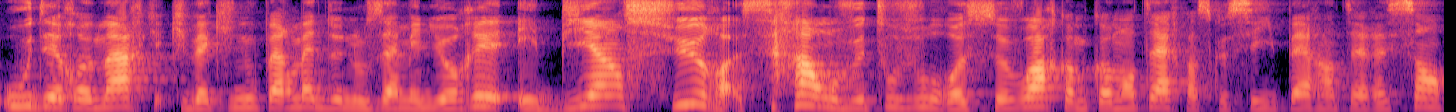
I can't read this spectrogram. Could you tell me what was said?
ou des remarques qui, bah, qui nous permettent de nous améliorer. Et bien sûr, ça, on veut toujours recevoir comme commentaire parce que c'est hyper intéressant.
